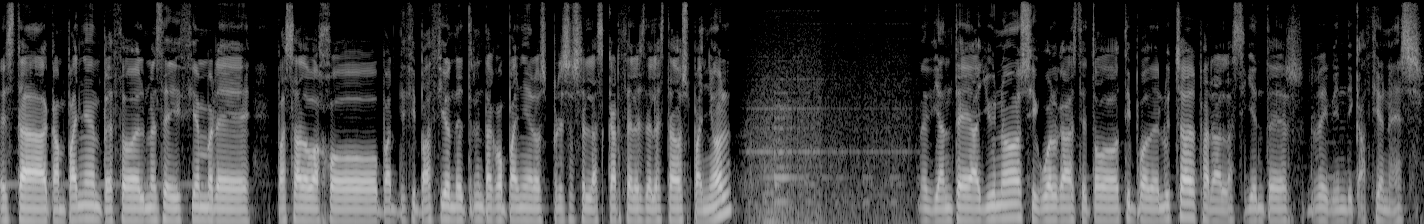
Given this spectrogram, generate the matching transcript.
Esta campaña empezó el mes de diciembre pasado bajo participación de 30 compañeros presos en las cárceles del Estado español, mediante ayunos y huelgas de todo tipo de luchas para las siguientes reivindicaciones.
